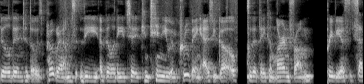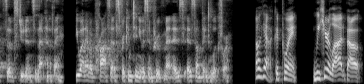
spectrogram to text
build into those programs the ability to continue improving as you go so that they can learn from previous sets of students and that kind of thing. You want to have a process for continuous improvement as, as something to look for. Oh, yeah, good point. We hear a lot about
